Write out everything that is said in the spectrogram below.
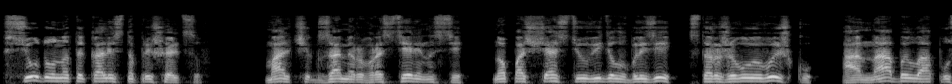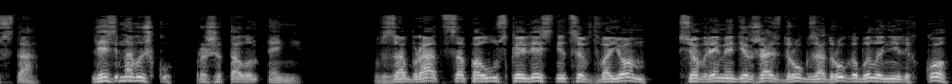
всюду натыкались на пришельцев. Мальчик замер в растерянности, но, по счастью, увидел вблизи сторожевую вышку. Она была пуста. — Лезем на вышку, — прошептал он Энни. Взобраться по узкой лестнице вдвоем, все время держась друг за друга, было нелегко,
